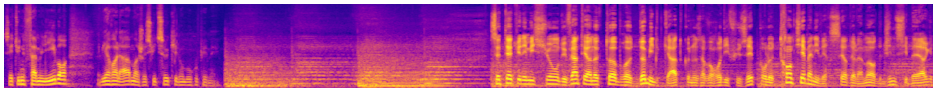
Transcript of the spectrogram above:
c'est une femme libre. Et eh bien voilà, moi je suis de ceux qui l'ont beaucoup aimée. C'était une émission du 21 octobre 2004 que nous avons rediffusée pour le 30e anniversaire de la mort de Gene Seberg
